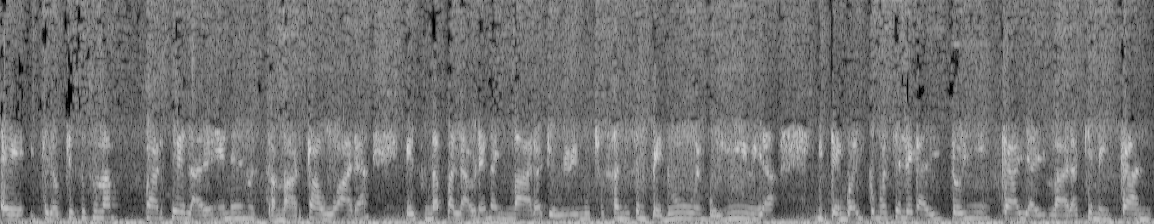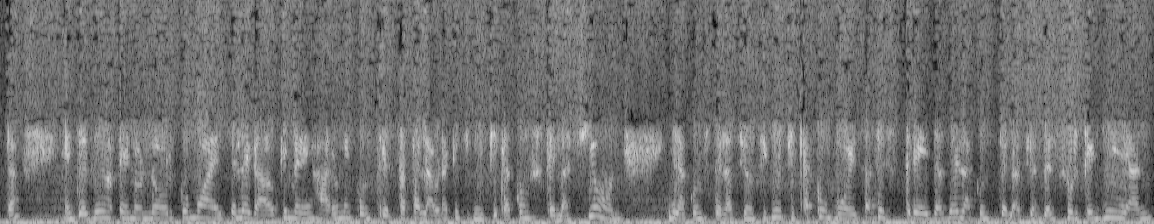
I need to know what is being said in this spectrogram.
Eh, creo que eso es una parte del ADN de nuestra marca. Aguara es una palabra en Aymara. Yo viví muchos años en Perú, en Bolivia, y tengo ahí como ese legadito Inca y Aymara que me encanta. Entonces, en honor como a ese legado que me dejaron, encontré esta palabra que significa constelación. Y la constelación significa como esas estrellas de la constelación del sur que guían,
